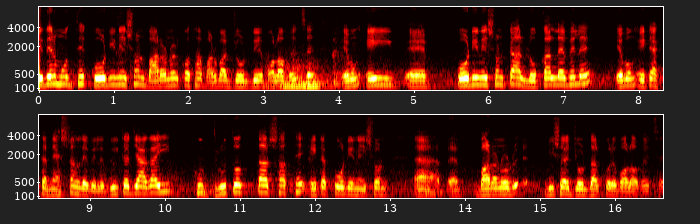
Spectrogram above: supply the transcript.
এদের মধ্যে কোঅর্ডিনেশন বাড়ানোর কথা বারবার জোর দিয়ে বলা হয়েছে এবং এই কোঅর্ডিনেশনটা লোকাল লেভেলে এবং এটা একটা ন্যাশনাল লেভেলে দুইটা জায়গায় খুব দ্রুততার সাথে এটা কোঅর্ডিনেশন বাড়ানোর বিষয়ে জোরদার করে বলা হয়েছে।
